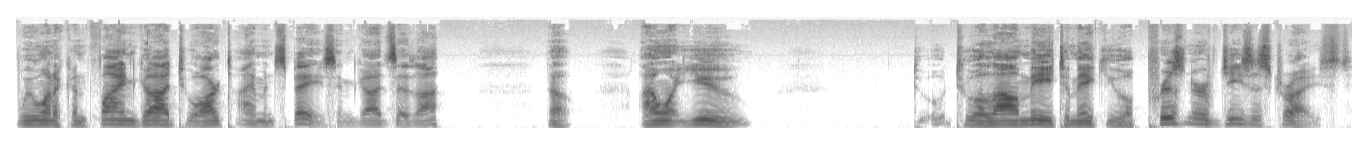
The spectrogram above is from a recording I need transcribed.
we want to confine God to our time and space. And God says, "Ah, no, I want you to, to allow me to make you a prisoner of Jesus Christ.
